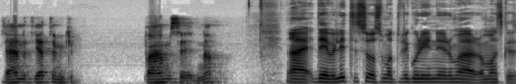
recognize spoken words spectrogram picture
det händer inte jättemycket på hemsidorna. Nej, det är väl lite så som att vi går in i de här, om man ska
